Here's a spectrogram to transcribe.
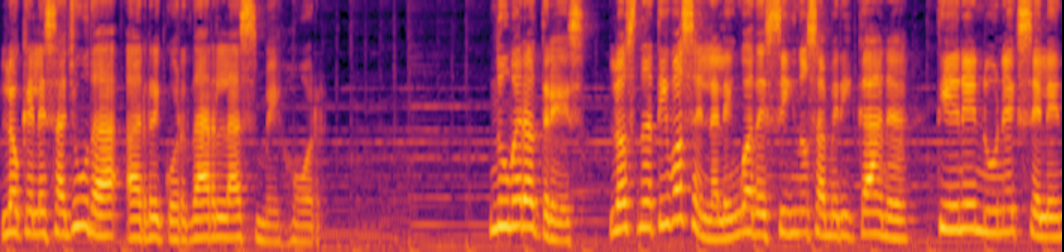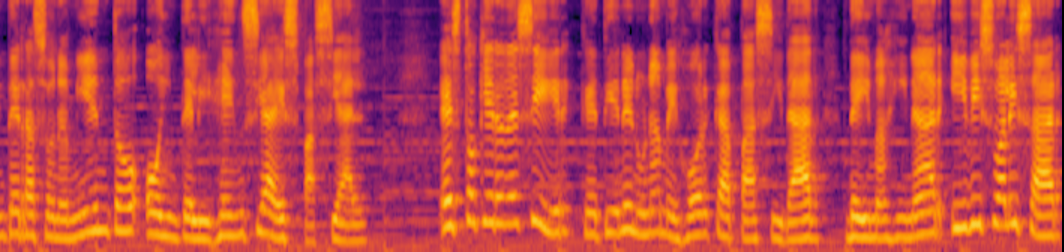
lo que les ayuda a recordarlas mejor. Número 3. Los nativos en la lengua de signos americana tienen un excelente razonamiento o inteligencia espacial. Esto quiere decir que tienen una mejor capacidad de imaginar y visualizar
